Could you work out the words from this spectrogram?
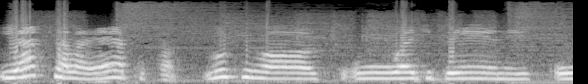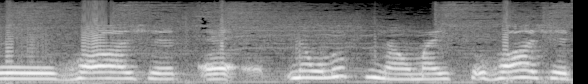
E aquela época, Luke Ross, o Ed Benes, o Roger, é, não, o Luke não, mas o Roger,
